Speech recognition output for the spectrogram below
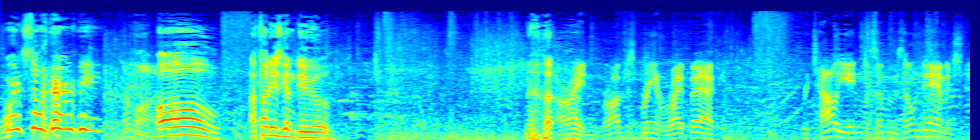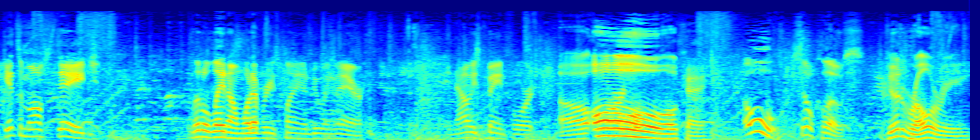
Words don't hurt me. Come on. Oh, I thought he was gonna do. All right, and Rob just bringing it right back. Retaliating with some of his own damage. Gets him off stage. A little late on whatever he's planning on doing there. And now he's paying for it. Oh, oh, okay. Oh, so close. Good roll read.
